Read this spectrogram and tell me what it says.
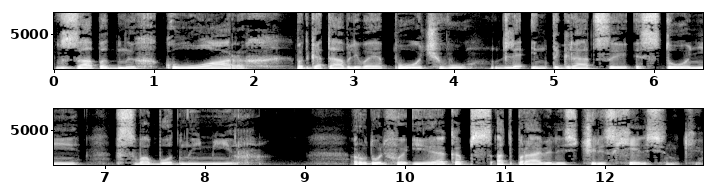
в западных кулуарах, подготавливая почву для интеграции Эстонии в свободный мир. Рудольфа и Экопс отправились через Хельсинки.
